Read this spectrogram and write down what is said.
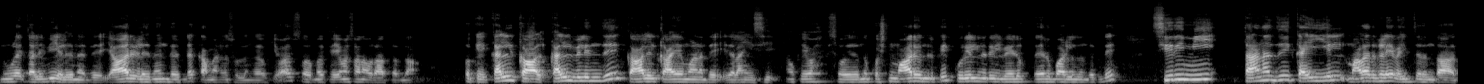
நூலை தழுவி எழுதினது. யார் எழுதுனதுன்ற கமெண்ட்ல சொல்லுங்க. ஓகேவா ஸோ ரொம்ப ஃபேமஸான ஒரு ஆத்தர் தான். ஓகே கல் கால் கல் விழுந்து காலில் காயமானது. இதெல்லாம் ஈஸி ஓகேவா ஸோ இது வந்து கொஸ்டின் மாறி வந்திருக்கு. குறில் நிறில் வேறு வேறுபாடுகள் வந்திருக்குது. சிறுமி தனது கையில் மலர்களை வைத்திருந்தார்.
